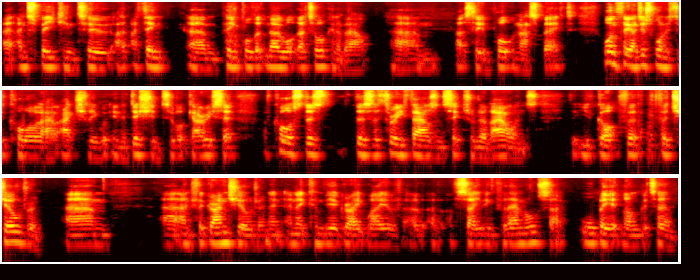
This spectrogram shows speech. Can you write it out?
and speaking to I, I think um, people that know what they're talking about. Um, that's the important aspect. One thing I just wanted to call out, actually, in addition to what Gary said, of course, there's there's the three thousand six hundred allowance that you've got for for children um, uh, and for grandchildren, and, and, it can be a great way of, of, of saving for them also, albeit longer term.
